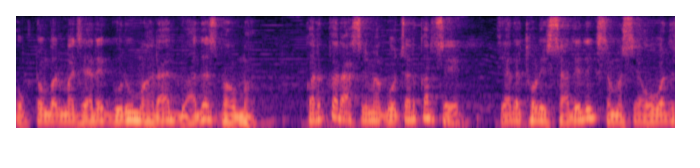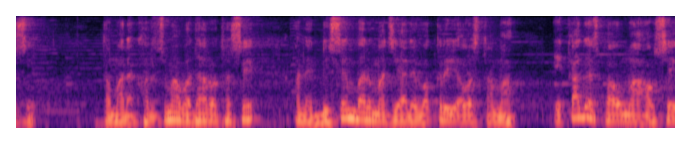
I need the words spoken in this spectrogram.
ઓક્ટોબરમાં જ્યારે ગુરુ મહારાજ દ્વાદશ ભાવમાં કર્ક રાશિમાં ગોચર કરશે, ત્યારે થોડી શારીરિક સમસ્યાઓ વધશે. તમારા ખર્ચમાં વધારો થશે અને ડિસેમ્બરમાં જ્યારે વક્રી અવસ્થામાં એકાદશ ભાવમાં આવશે,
